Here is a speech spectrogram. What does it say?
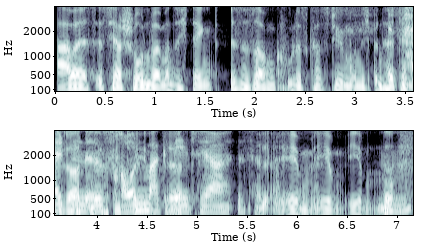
Aber es ist ja schon, weil man sich denkt, es ist auch ein cooles Kostüm und ich bin halt ist halt ein äh, Frauenmagnet, ja. ja. Ist halt eben, so. eben, eben. Ne? Mhm.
